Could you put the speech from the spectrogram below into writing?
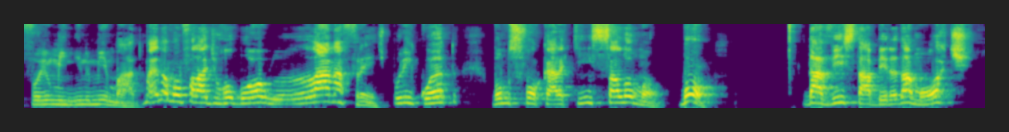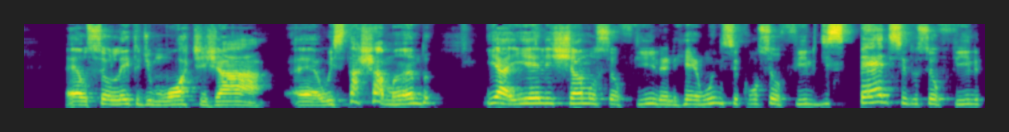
foi um menino mimado. Mas nós vamos falar de Roboão lá na frente. Por enquanto, vamos focar aqui em Salomão. Bom, Davi está à beira da morte, é, o seu leito de morte já é, o está chamando, e aí ele chama o seu filho, ele reúne-se com o seu filho, despede-se do seu filho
